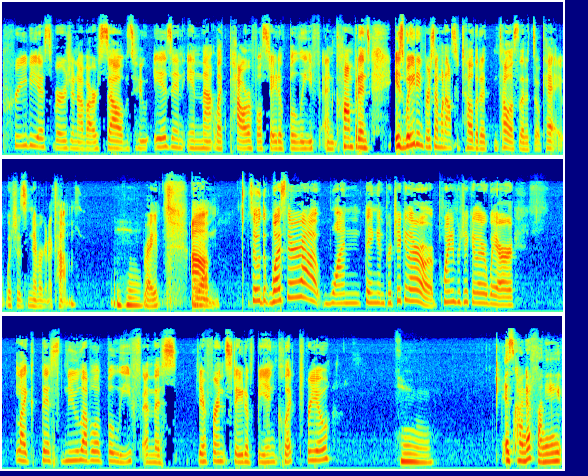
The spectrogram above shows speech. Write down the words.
previous version of ourselves who isn't in that like powerful state of belief and confidence is waiting for someone else to tell that it, tell us that it's okay which is never going to come Mhm. right Yeah. um so the, was there uh, one thing in particular or a point in particular where like this new level of belief and this different state of being clicked for you Hmm. It's kind of funny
